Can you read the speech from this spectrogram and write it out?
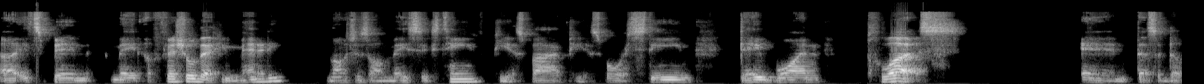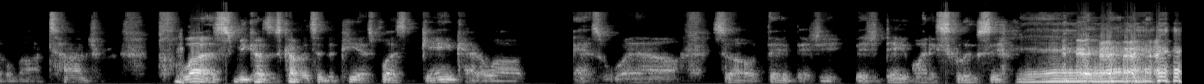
Uh, it's been made official that Humanity launches on May 16th, PS5, PS4, Steam, day one, plus, and that's a double entendre. Plus, because it's coming to the PS Plus game catalog as well. So there, there's your there's your day one exclusive. Yeah.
